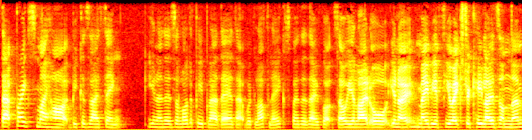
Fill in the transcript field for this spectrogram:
that breaks my heart because I think, you know, there's a lot of people out there that would love legs, whether they've got cellulite or, you know, maybe a few extra kilos on them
